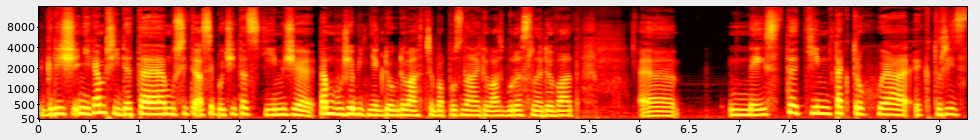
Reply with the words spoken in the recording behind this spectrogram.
Když někam přijdete, musíte asi počítat s tím, že tam může být někdo, kdo vás třeba pozná, kdo vás bude sledovat. E, nejste tím tak trochu, jak to říct,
